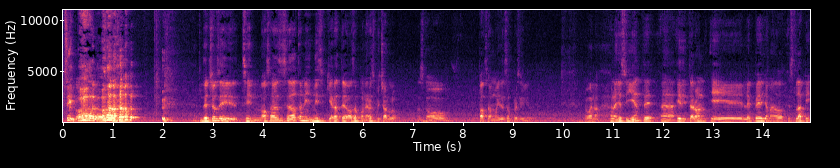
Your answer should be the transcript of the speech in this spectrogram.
Sí. De hecho, si, si no sabes ese dato, ni, ni siquiera te vas a poner a escucharlo. Es como pasa muy desapercibido. Bueno, al año siguiente ah, editaron eh, el EP llamado Slappy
